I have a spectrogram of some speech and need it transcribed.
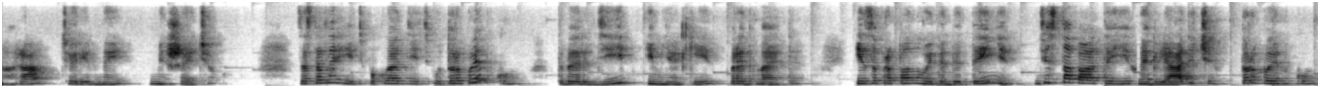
Гра чарівний мішечок. Заздалегідь покладіть у торбинку тверді і м'які предмети і запропонуйте дитині діставати їх, не глядячи в торбинку.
